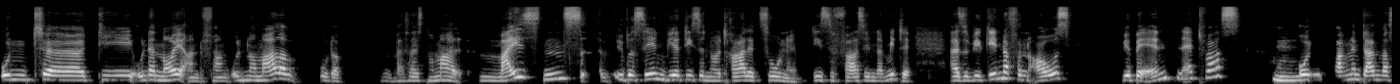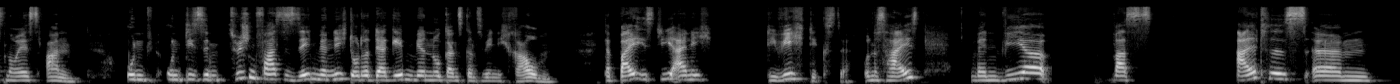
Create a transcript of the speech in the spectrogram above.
und äh, die und der Neuanfang. Und normaler oder was heißt normal? Meistens übersehen wir diese neutrale Zone, diese Phase in der Mitte. Also wir gehen davon aus, wir beenden etwas mhm. und fangen dann was Neues an. Und, und diese Zwischenphase sehen wir nicht oder der geben wir nur ganz, ganz wenig Raum. Dabei ist die eigentlich die wichtigste. Und das heißt, wenn wir was Altes ähm,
